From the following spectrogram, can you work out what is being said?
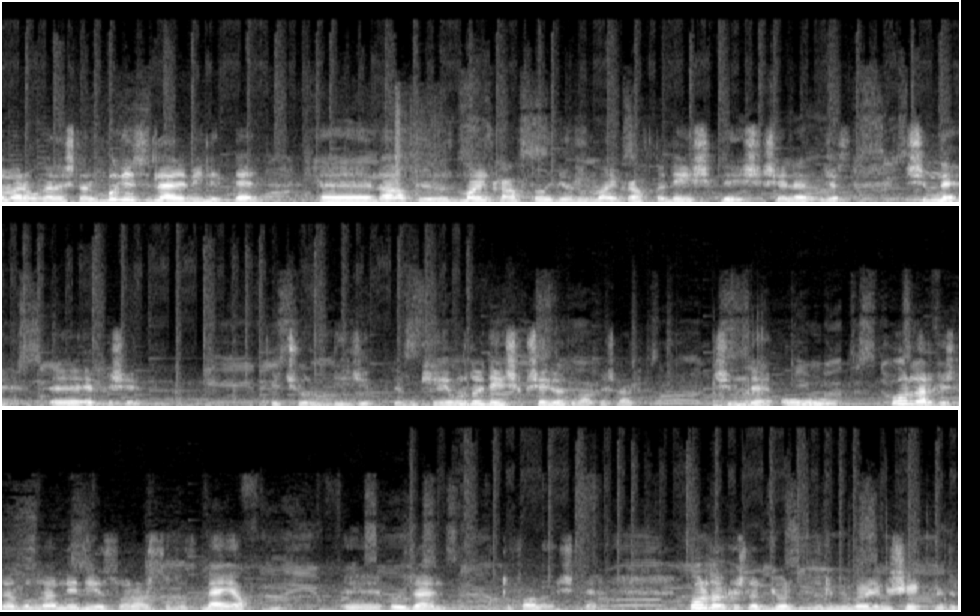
merhaba arkadaşlar. Bugün sizlerle birlikte eee, ne yapıyoruz? Minecraft oynuyoruz. Minecraft'ta değişik değişik şeyler yapacağız. Şimdi eee F5'e geçiyorum diyecektim ki burada değişik bir şey gördüm arkadaşlar. Şimdi o burada arkadaşlar bunlar ne diye sorarsanız ben yaptım. Eee, özel kutu falan işte. Burada arkadaşlar gördüğünüz gibi böyle bir şey ekledim.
